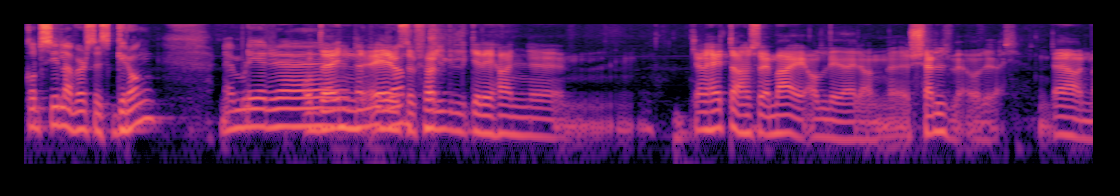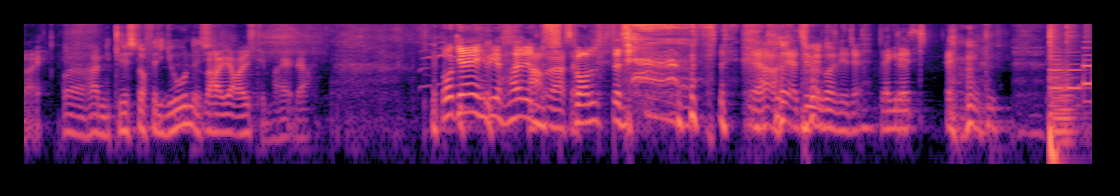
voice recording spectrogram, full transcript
Godzilla versus Grong. Den blir eh, Og den blir er jo selvfølgelig han uh, Hva heter han som er med i alle de der han skjelver og det der? Det er han meg. Og han Kristoffer Joner. Han er alltid meg, ja. det. OK, vi har en ja, spalte Ja, jeg tror vi går videre. Det er greit.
